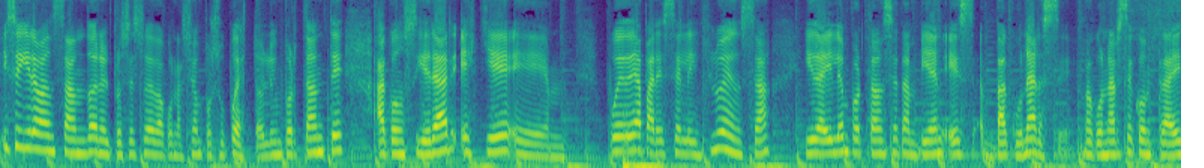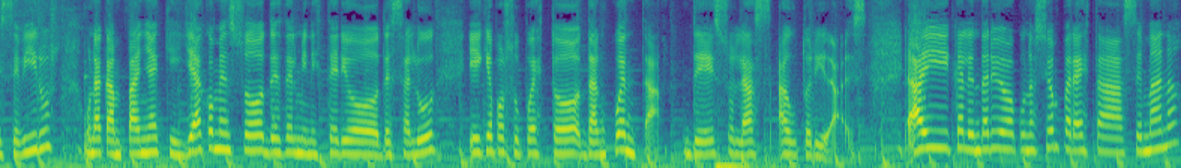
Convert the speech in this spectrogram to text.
y seguir avanzando en el proceso de vacunación, por supuesto. Lo importante a considerar es que eh, puede aparecer la influenza y de ahí la importancia también es vacunarse, vacunarse contra ese virus, una campaña que ya comenzó desde el Ministerio de Salud y que por supuesto dan cuenta de eso las autoridades. Hay calendario de vacunación para esta semana,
